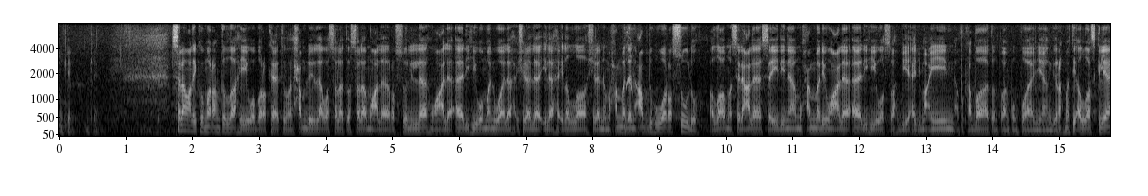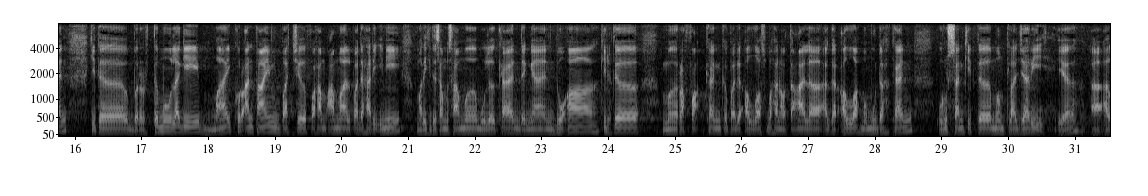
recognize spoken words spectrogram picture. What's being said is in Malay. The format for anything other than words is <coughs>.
Okey. Assalamualaikum warahmatullahi wabarakatuh. Alhamdulillah wassalatu wassalamu ala Rasulillah wa ala alihi wa man wala asyhadu la ilaha illallah asyhadu Muhammadan abduhu wa rasuluh. Allahumma salli ala sayidina Muhammad wa ala alihi wa sahbihi ajma'in. Apa khabar tuan-tuan dan puan yang dirahmati Allah sekalian? Kita bertemu lagi My Quran Time baca faham amal pada hari ini. Mari kita sama-sama mulakan dengan doa kita ya. merafakkan kepada Allah Subhanahu Wa Taala agar Allah memudahkan urusan kita mempelajari ya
